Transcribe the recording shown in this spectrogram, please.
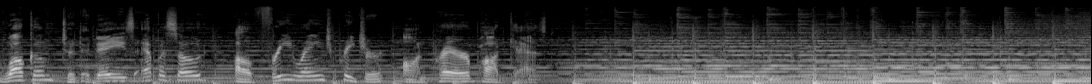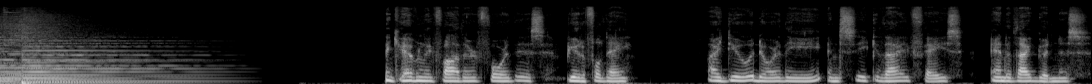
Welcome to today's episode of Free Range Preacher on Prayer Podcast. You, Heavenly Father, for this beautiful day. I do adore Thee and seek Thy face and Thy goodness.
